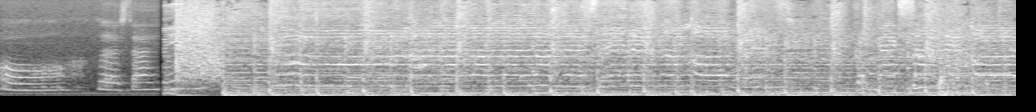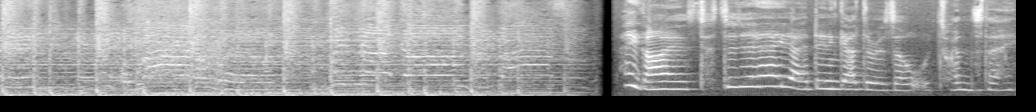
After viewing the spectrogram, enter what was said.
or Thursday. Guys, today I didn't get the result, it's Wednesday.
